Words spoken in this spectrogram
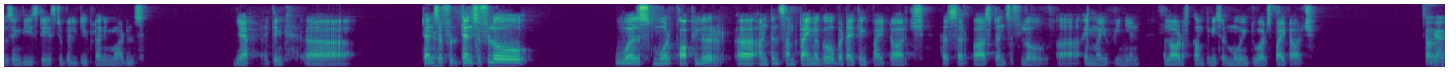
using these days to build deep learning models. Yeah, I think uh, TensorFlow, TensorFlow was more popular uh, until some time ago, but I think PyTorch has surpassed TensorFlow, uh, in my opinion. A lot of companies are moving towards PyTorch. Okay.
